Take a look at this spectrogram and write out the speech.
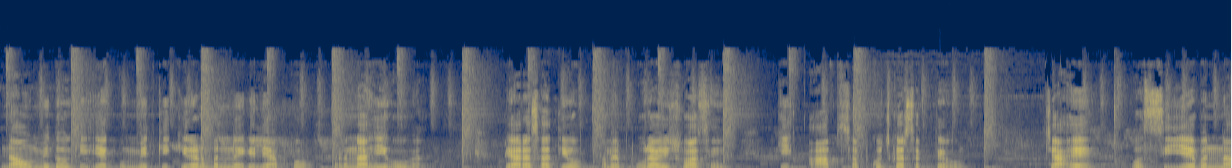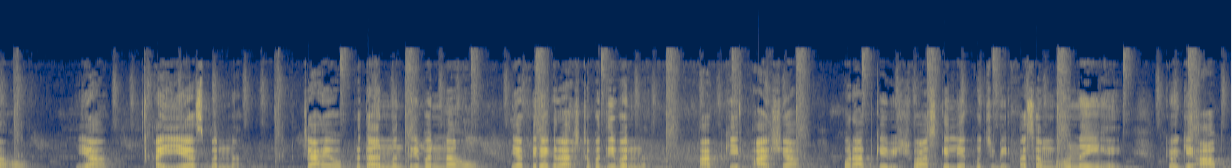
ना उम्मीदों की एक उम्मीद की किरण बनने के लिए आपको पढ़ना ही होगा। प्यारा साथियों, हमें पूरा विश्वास है कि आप सब कुछ कर सकते हो। चाहे वो सीए बनना हो या आईएएस बनना, चाहे वो प्रधानमंत्री बनना हो या फिर एक राष्ट्रपति बनना, आपकी आशा और आपके विश्वास के लिए कुछ भी असंभव नहीं है, क्योंकि आप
